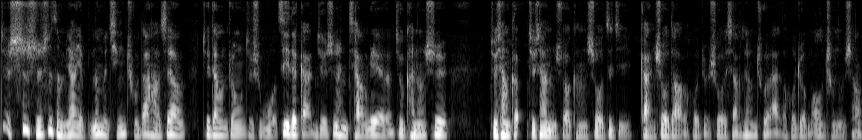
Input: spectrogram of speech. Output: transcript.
这事实是怎么样也不那么清楚，但好像这当中就是我自己的感觉是很强烈的，就可能是就像刚就像你说，可能是我自己感受到的，或者说想象出来的，或者某种程度上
